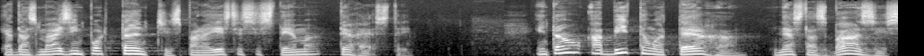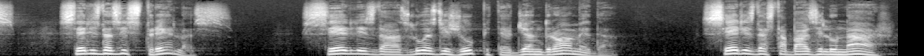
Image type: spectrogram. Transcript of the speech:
é das mais importantes para este sistema terrestre. Então, habitam a Terra, nestas bases, seres das estrelas, seres das luas de Júpiter, de Andrômeda, seres desta base lunar.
